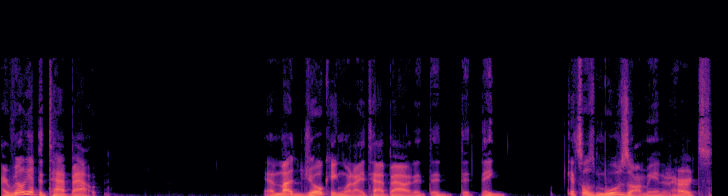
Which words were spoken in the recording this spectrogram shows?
I really have to tap out. I'm not joking when I tap out. It, it, it, they gets those moves on me and it hurts.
